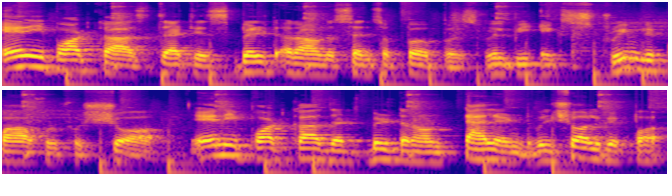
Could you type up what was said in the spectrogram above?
any podcast that is built around a sense of purpose will be extremely powerful for sure. Any podcast that's built around talent will surely be po-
